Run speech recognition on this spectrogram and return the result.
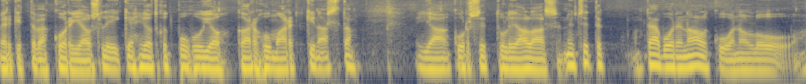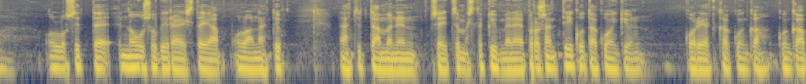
merkittävä korjausliike. Jotkut puhuu jo karhumarkkinasta ja kurssit tuli alas. Nyt sitten tämä vuoden alku on ollut ollut sitten nousuvireistä ja ollaan nähty, nähty tämmöinen 70 prosenttia kutakuinkin korjatkaa kuinka, kuinka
